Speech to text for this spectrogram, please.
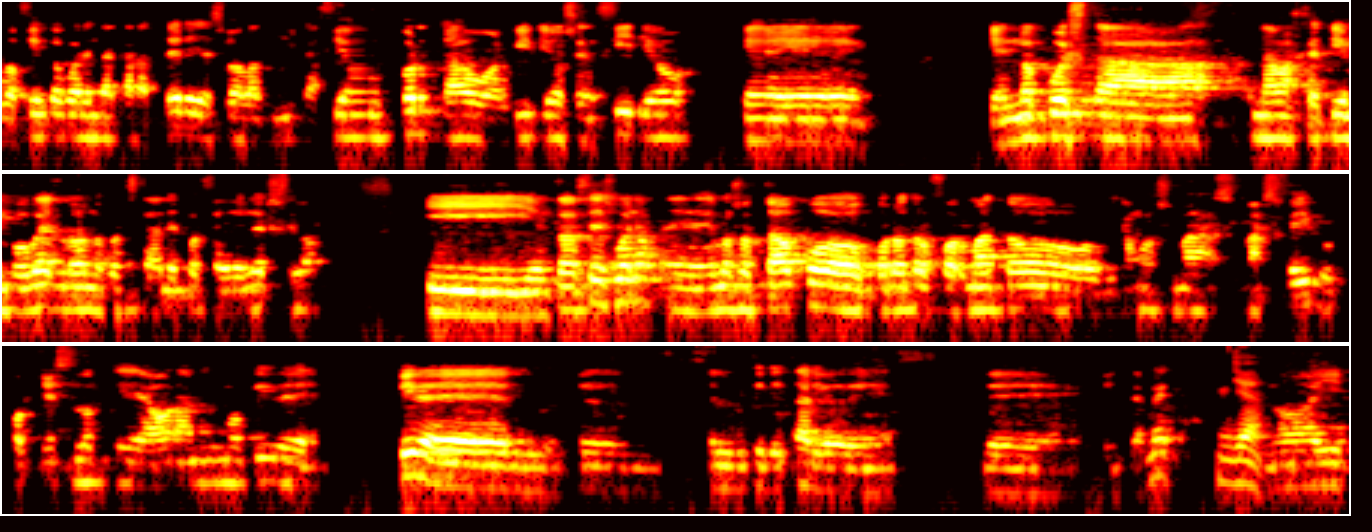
los 140 caracteres o a la comunicación corta o al vídeo sencillo que no cuesta nada más que tiempo verlo, no cuesta el esfuerzo de leérselo. Y entonces, bueno, eh, hemos optado por, por, otro formato, digamos, más, más Facebook, porque es lo que ahora mismo pide, pide el, el, utilitario de, de, Internet. Ya. No hay,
